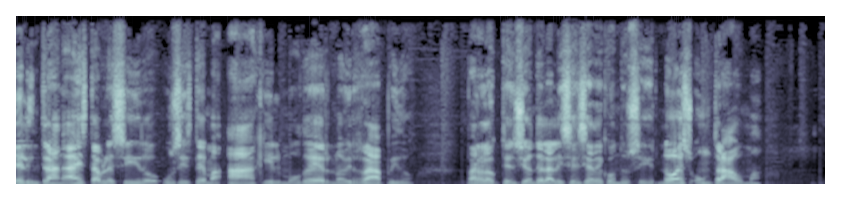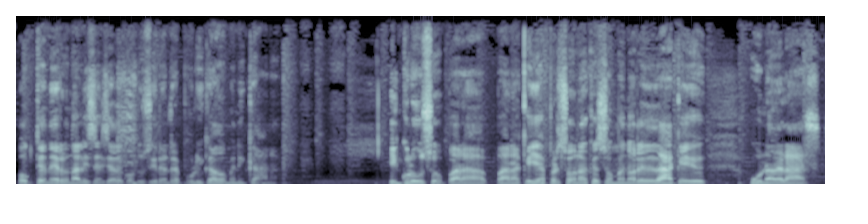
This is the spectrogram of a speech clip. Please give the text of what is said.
el Intran ha establecido un sistema ágil, moderno y rápido para la obtención de la licencia de conducir. No es un trauma obtener una licencia de conducir en República Dominicana. Incluso para, para aquellas personas que son menores de edad, que es una de las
